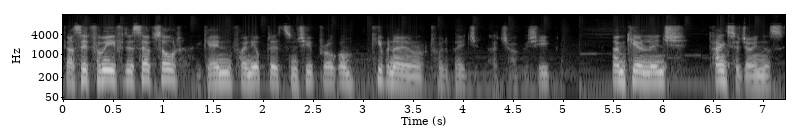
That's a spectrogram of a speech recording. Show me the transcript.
That's it for me for this episode. Again, for any updates on Sheep Program, keep an eye on our Twitter page at Teagasc Sheep. I'm Kieran Lynch. Thanks for joining us.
